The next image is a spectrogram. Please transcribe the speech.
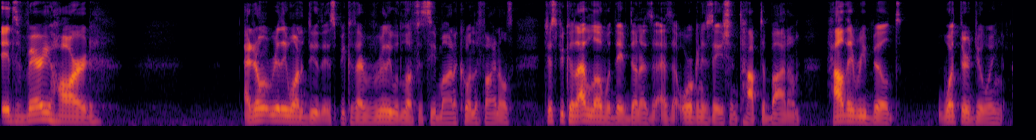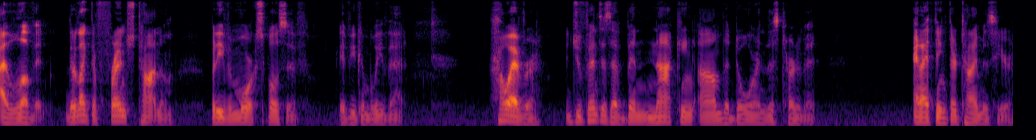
it's very hard I don't really want to do this because I really would love to see Monaco in the finals, just because I love what they've done as a, as an organization, top to bottom, how they rebuilt, what they're doing. I love it. They're like the French Tottenham, but even more explosive, if you can believe that. However, Juventus have been knocking on the door in this tournament, and I think their time is here.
